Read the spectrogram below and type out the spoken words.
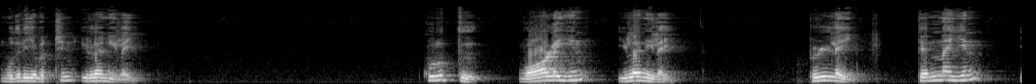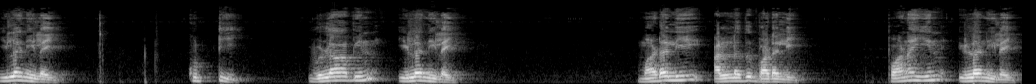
முதலியவற்றின் இளநிலை. குருத்து வாழையின் இளநிலை. பிள்ளை தென்னையின் இளநிலை. குட்டி விழாவின் இளநிலை. மடலி அல்லது வடலி பனையின் இளநிலை.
